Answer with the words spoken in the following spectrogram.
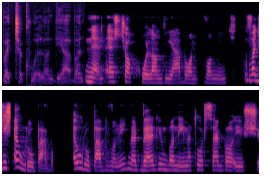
Vagy csak Hollandiában? Nem, ez csak Hollandiában van így. Vagyis Európában. Európában van így, mert Belgiumban, Németországban és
